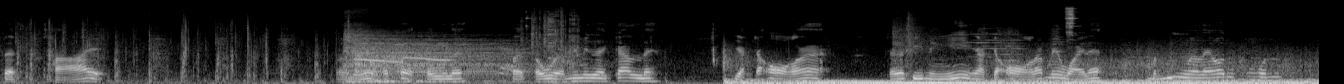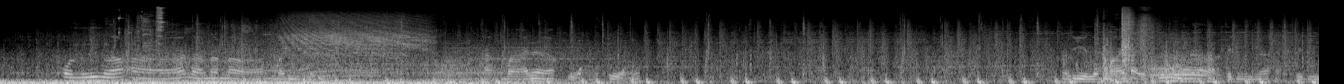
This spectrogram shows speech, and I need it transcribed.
เสร็จท้ายตอนนี้ผมก็เปิดตู้เลย เปิดตู้แล้วไม่มีอะไรกั้นเลย อยากจะออกแล้วนะเจอทีมอย่างนี้อยากจะออกแล้วไม่ไหวแล้ว มันวิ่งมาแล้วทุกคนคนวิ่งแล้วอ่านานานามาดีมาดีหักไม้ด้วยนะหวงหวง มาดีลงไม้ใส่หัวนะหักไปดีนะหักไปดี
